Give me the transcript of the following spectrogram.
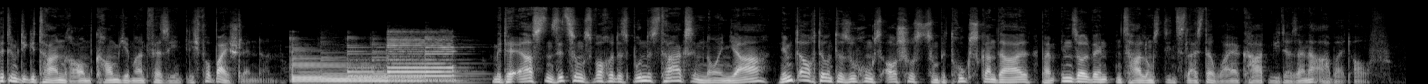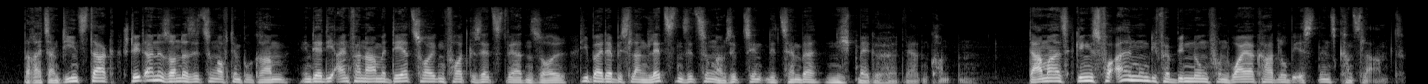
wird im digitalen Raum kaum jemand versehentlich vorbeischlendern. Mit der ersten Sitzungswoche des Bundestags im neuen Jahr nimmt auch der Untersuchungsausschuss zum Betrugsskandal beim insolventen Zahlungsdienstleister Wirecard wieder seine Arbeit auf. Bereits am Dienstag steht eine Sondersitzung auf dem Programm, in der die Einvernahme der Zeugen fortgesetzt werden soll, die bei der bislang letzten Sitzung am 17. Dezember nicht mehr gehört werden konnten. Damals ging es vor allem um die Verbindung von Wirecard-Lobbyisten ins Kanzleramt.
